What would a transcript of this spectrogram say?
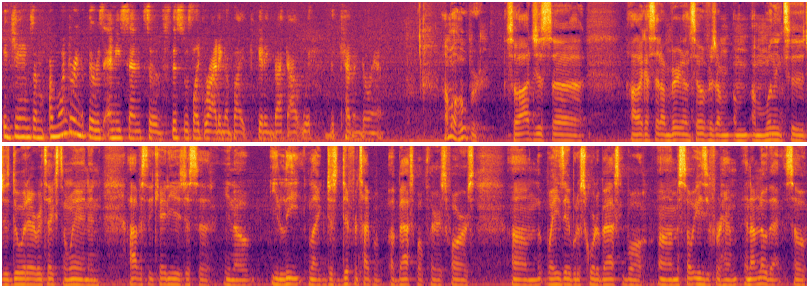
Hey, James, I'm, I'm wondering if there was any sense of this was like riding a bike, getting back out with, with Kevin Durant. I'm a hooper, so I just, uh, uh, like I said, I'm very unselfish. I'm, I'm, I'm willing to just do whatever it takes to win, and obviously, KD is just a, you know, elite, like just different type of, of basketball player as far as um, the way he's able to score the basketball. Um, it's so easy for him, and I know that. So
